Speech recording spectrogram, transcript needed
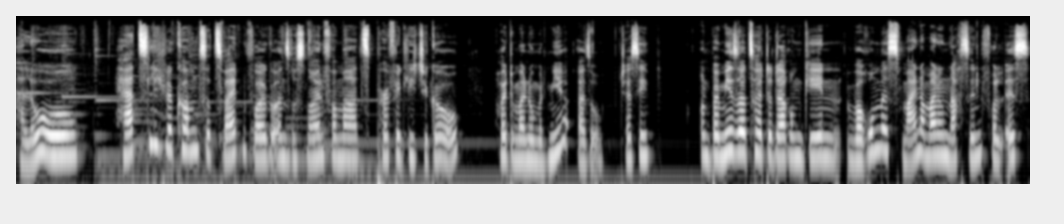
Hallo, herzlich willkommen zur zweiten Folge unseres neuen Formats Perfectly to Go. Heute mal nur mit mir, also Jessie. Und bei mir soll es heute darum gehen, warum es meiner Meinung nach sinnvoll ist,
